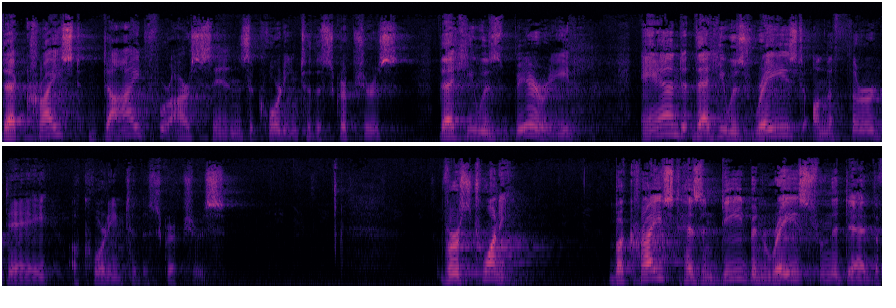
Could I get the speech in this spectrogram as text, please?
that Christ died for our sins according to the Scriptures, that he was buried, and that he was raised on the third day according to the Scriptures. Verse 20 But Christ has indeed been raised from the dead, the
